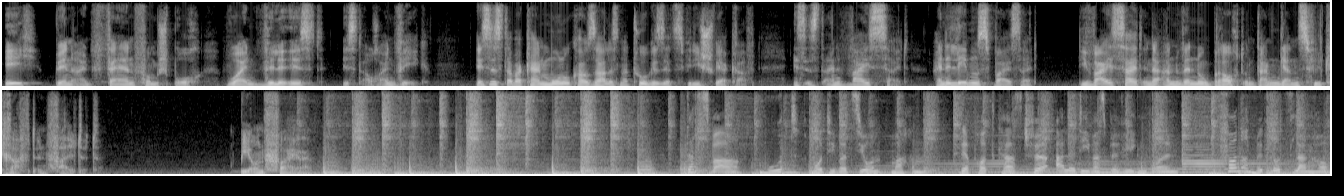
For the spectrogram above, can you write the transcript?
ich bin ein Fan vom Spruch, wo ein Wille ist, ist auch ein Weg. Es ist aber kein monokausales Naturgesetz wie die Schwerkraft. Es ist eine Weisheit, eine Lebensweisheit, die Weisheit in der Anwendung braucht und dann ganz viel Kraft entfaltet. Be on Fire. Das war Mut, Motivation, Machen. Der Podcast für alle, die was bewegen wollen. Von und mit Lutz Langhoff.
